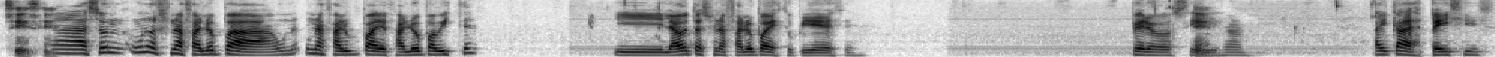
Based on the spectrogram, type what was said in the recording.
Sí, sí. Ah, son, uno es una falopa, una, una falopa de falopa, ¿viste? Y la otra es una falopa de estupideces. Pero sí, Sí. no. hay cada species.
